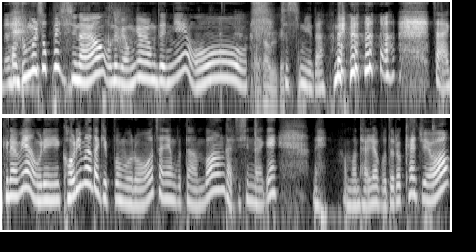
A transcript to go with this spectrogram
같은데. 어, 눈물 쏙 빼주시나요? 오늘 명렬 형제님? 오. 좋습니다. 네. 자, 그러면 우리 거리마다 기쁨으로 찬양부터 한번 같이 신나게, 네, 한번 달려보도록 하죠.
